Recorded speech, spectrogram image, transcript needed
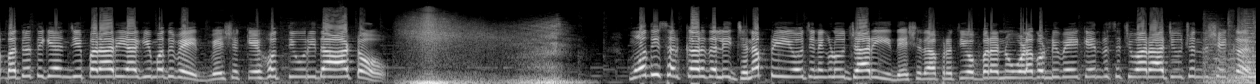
ಭದ್ರತೆಗೆ ಅಂಜಿ ಪರಾರಿಯಾಗಿ ಮದುವೆ, ದ್ವೇಷಕ್ಕೆ ಹೊತ್ತಿ ಉರಿದ ಆಟೋ. ಮೋದಿ ಸರ್ಕಾರದಲ್ಲಿ ಜನಪ್ರಿಯ ಯೋಜನೆಗಳು ಜಾರಿ, ದೇಶದ ಪ್ರತಿಯೊಬ್ಬರನ್ನು ಒಳಗೊಂಡಿವೆ ಕೇಂದ್ರ ಸಚಿವ ರಾಜೀವ್ ಚಂದ್ರಶೇಖರ್.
